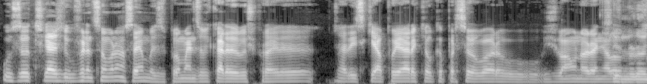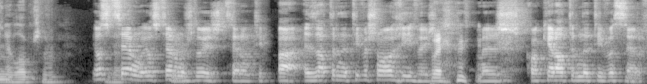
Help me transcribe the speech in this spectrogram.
Os outros gajos do Governo de Sombra não sei, mas pelo menos o Ricardo Aruz Pereira já disse que ia apoiar aquele que apareceu agora, o João Noronha Sim, o Lopes. Noronha Lopes, não é? Eles disseram, eles disseram os dois, disseram tipo, pá, as alternativas são horríveis, mas qualquer alternativa serve.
